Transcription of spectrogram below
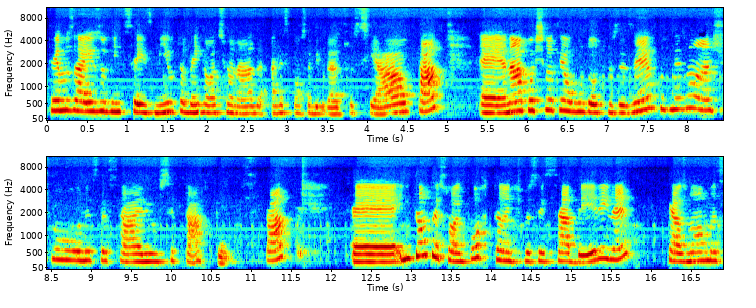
Temos a ISO 26000, também relacionada à responsabilidade social, tá? É, na apostila tem alguns outros exemplos, mas não acho necessário citar todos, tá? É, então, pessoal, é importante vocês saberem, né, que as normas,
